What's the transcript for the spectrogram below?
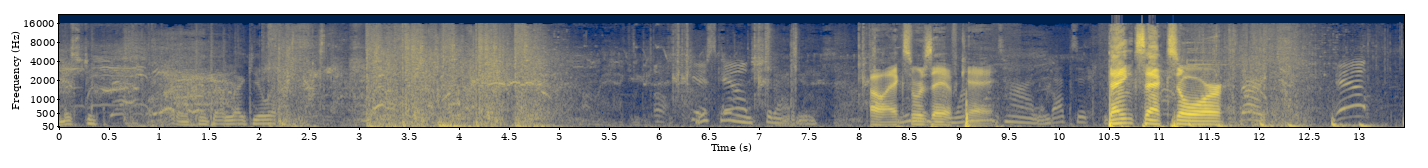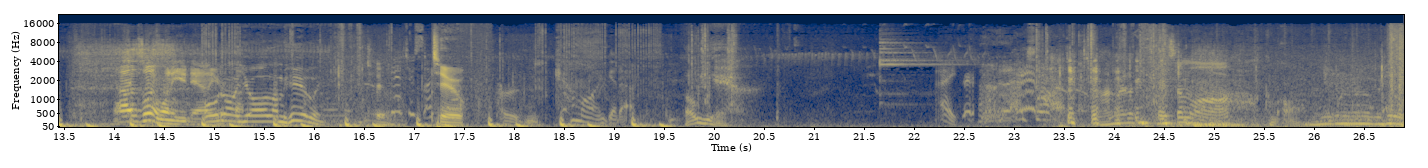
Mister, I don't think I like your ass. You're scaring the shit out of me. Oh, Exor's AFK. time, and that's it. Thanks, Exor. Help! There's only one of you down Hold here. on, y'all. I'm healing. Two. Can't you suck Two. Come on, get up. Oh yeah. Hey, I'm gonna piss them off. Come on. You're gonna over here.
